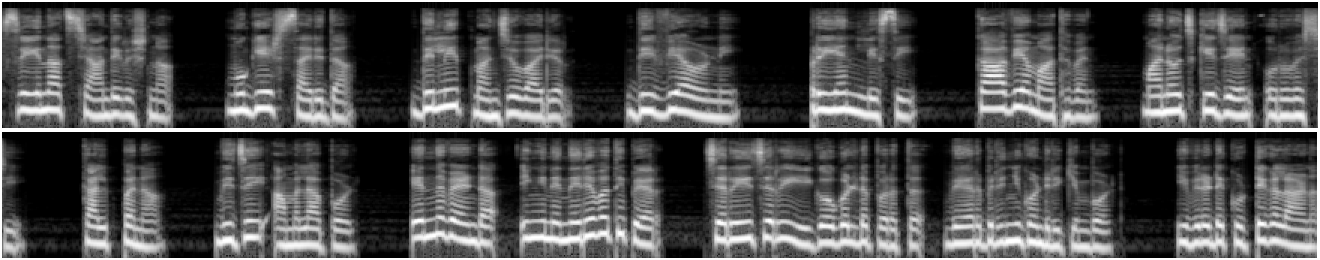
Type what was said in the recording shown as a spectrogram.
ശ്രീനാഥ് ശാന്തികൃഷ്ണ മുകേഷ് സരിത ദിലീപ് മഞ്ജു വാര്യർ ദിവ്യ ഉണ്ണി പ്രിയൻ ലിസി കാവ്യമാധവൻ മനോജ് കെ ജയൻ ഉർവശി കൽപ്പന വിജയ് അമലാപോൾ എന്നുവേണ്ട ഇങ്ങനെ നിരവധി പേർ ചെറിയ ചെറിയ ഈഗോകളുടെ പുറത്ത് വേർപിരിഞ്ഞുകൊണ്ടിരിക്കുമ്പോൾ ഇവരുടെ കുട്ടികളാണ്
